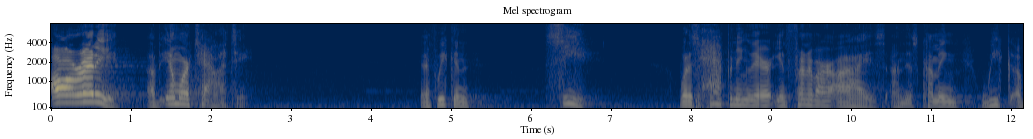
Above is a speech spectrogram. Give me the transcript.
already of immortality. And if we can see what is happening there in front of our eyes on this coming week of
